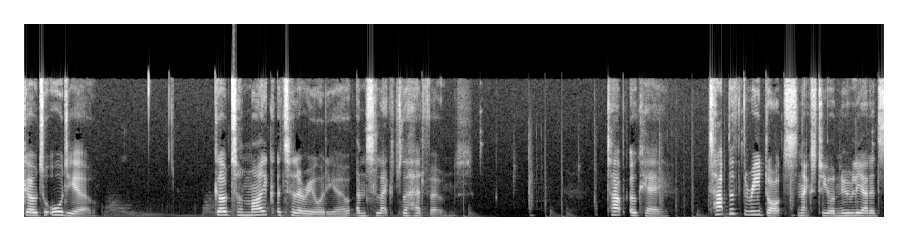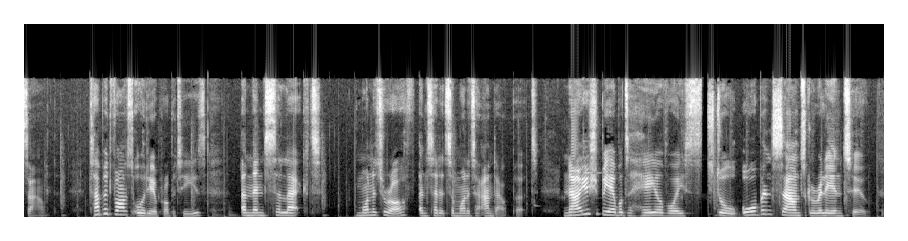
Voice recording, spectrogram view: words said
Go to Audio. Go to Mic Auxiliary Audio and select the headphones. Tap OK. Tap the three dots next to your newly added sound. Tap Advanced Audio Properties and then select Monitor Off and set it to Monitor and Output. Now you should be able to hear your voice. Install Auburn Sounds Graillon 2.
